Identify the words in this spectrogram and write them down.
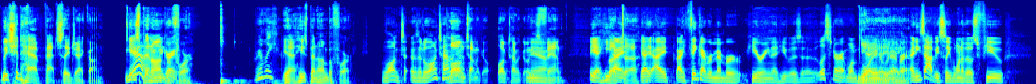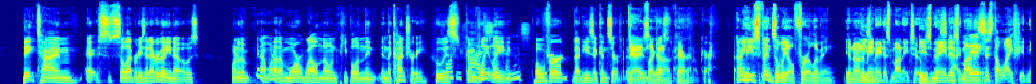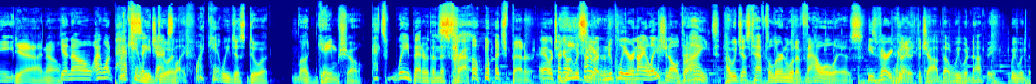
We should have Pat Sajak on. Yeah, he's been he'd be on before. Really? Yeah, he's been on before. Long time? Was it a long time? Long ago? time ago. Long time ago. He's Yeah. a fan. Yeah, he. But, I, uh, I, I, I think I remember hearing that he was a listener at one point Yeah, yeah, or whatever, yeah. and he's obviously one of those few big time eh, celebrities that everybody knows. One of the, you know, one of the more well known people in the in the country who is completely seconds. overt that he's a conservative. Yeah, he's And like, I don't care. I don't care. I, mean, he spins a wheel for a living. You know what I mean? He's made his money too. He's This made his money. This is the life you need. yeah, I know. You know, I want Pat Sajak's life. Why can't we just do a, a game show? That's way better than this crap. So much better. Yeah, we're talking about we're talking about nuclear annihilation all day. Right. I would just have to learn what a vowel is. He's very good I- at the job, though. We would not be. We would.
